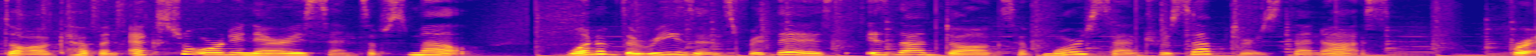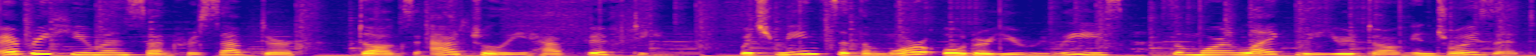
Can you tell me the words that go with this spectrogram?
dogs have an extraordinary sense of smell. One of the reasons for this is that dogs have more scent receptors than us. For every human scent receptor, dogs actually have 50, which means that the more odor you release, the more likely your dog enjoys it.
